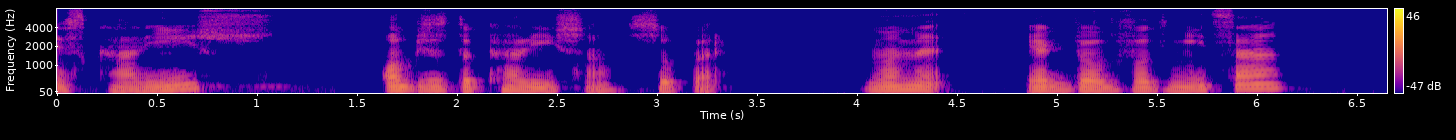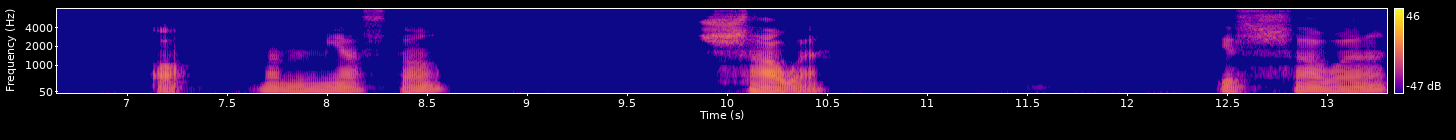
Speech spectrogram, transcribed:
Jest Kalisz. Objazd do Kalisza, super. Mamy jakby obwodnicę. O, mamy miasto. Szałę. Jest Szałę.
